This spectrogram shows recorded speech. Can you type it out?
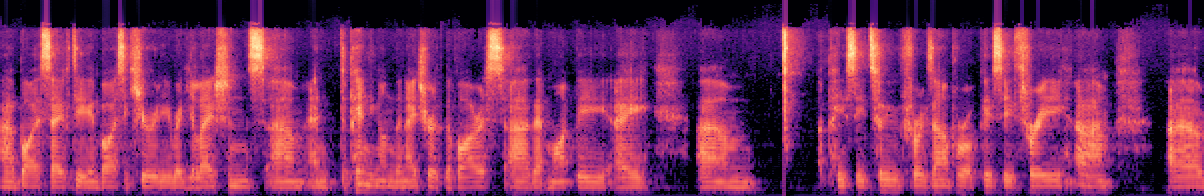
uh, biosafety and biosecurity regulations. Um, and depending on the nature of the virus, uh, that might be a, um, a, PC2, for example, or PC3 um, uh,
